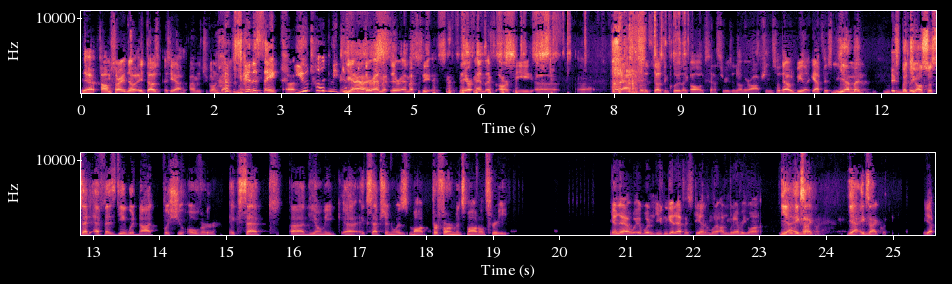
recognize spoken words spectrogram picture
Yeah. I'm sorry. No, it does. Yeah, I'm just going back. I was gonna say Uh, you told me to. Yeah, they're M- they're MFC they are MSRP uh, uh, yeah, so this does include like all accessories and other options. So that would be like FSD. Yeah, but but you also said FSD would not push you over, except uh, the only uh, exception was mo- Performance Model Three. yeah, no, it wouldn't. You can get FSD on on whatever you want. Yeah, exactly. Yeah, exactly. Yep.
